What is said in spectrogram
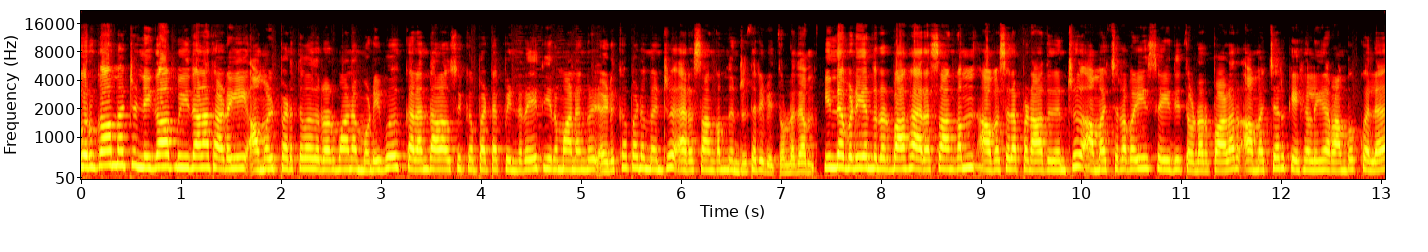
புர்கா மற்றும் நிகாப் மீதான தடையை அமல்படுத்துவது தொடர்பான முடிவு கலந்தாலோசிக்கப்பட்ட பின்னரே தீர்மானங்கள் எடுக்கப்படும் என்று அரசாங்கம் இன்று தெரிவித்துள்ளது. இந்த விடயம் தொடர்பாக அரசாங்கம் அவசரப்படாது என்று அமைச்சரவை செய்தி தொடர்பாளர் அமைச்சர் கெஹலிய ரம்புக்கொல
